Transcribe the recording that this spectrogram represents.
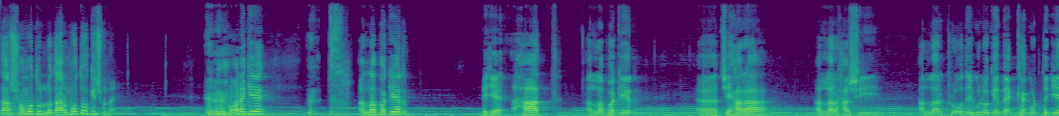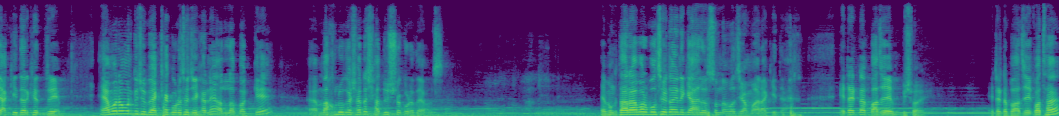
তার সমতুল্য, তার মতো কিছু নাই। অনেকে আল্লাহ পাকের এই যে হাত, আল্লাহ পাকের চেহারা, আল্লাহর হাসি, আল্লাহর ক্রোধ, এগুলোকে ব্যাখ্যা করতে গিয়ে আকিদার ক্ষেত্রে এমন এমন কিছু ব্যাখ্যা করেছে যেখানে আল্লাহ পাককে মাখলুকের সাথে সাদৃশ্য করে দেওয়া হয়েছে। এবং তারা আবার বলছে, এটাই নাকি আহলুসুন্না ওয়াল জামার আকিদা। এটা একটা বাজে বিষয়। এটা একটা বাজে কথা।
